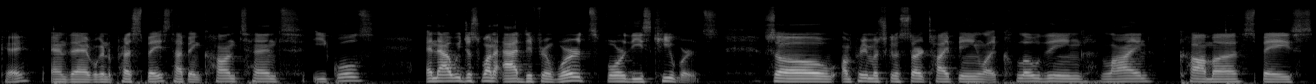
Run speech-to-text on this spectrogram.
Okay, and then we're going to press space, type in content equals, and now we just want to add different words for these keywords. So I'm pretty much going to start typing like clothing line, comma, space.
